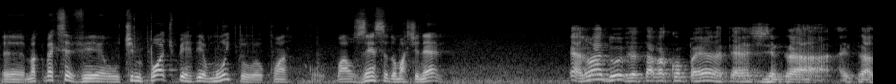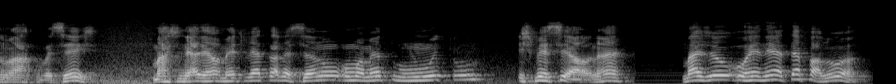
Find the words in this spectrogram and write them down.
É, mas como é que você vê? O time pode perder muito com a, com a ausência do Martinelli? É, não há dúvida. Eu estava acompanhando até antes de entrar, entrar no ar com vocês. Martinelli realmente vem atravessando um momento muito especial, né? Mas eu, o René até falou,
